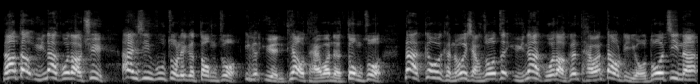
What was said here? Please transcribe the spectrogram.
然后到与那国岛去，岸信夫做了一个动作，一个远眺台湾的动作。那各位可能会想说，这与那国岛跟台湾到底有多近呢？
